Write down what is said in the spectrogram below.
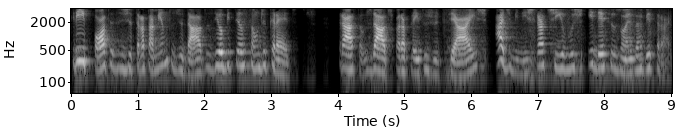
cria hipóteses de tratamento de dados e obtenção de créditos. Trata os dados para pleitos judiciais, administrativos e decisões arbitrais.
